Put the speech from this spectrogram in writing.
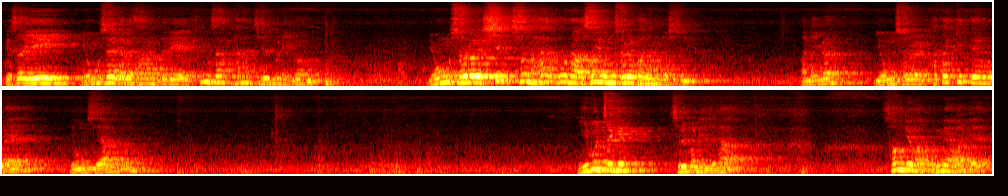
그래서 이 용서에 관한 사람들이 항상 하는 질문이 이겁니다. 용서를 실천하고 나서 용서를 받는 것입니까? 아니면 용서를 받았기 때문에 용서해야 하는 겁니다. 이분적인 질문이지만 성경은 분명하게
